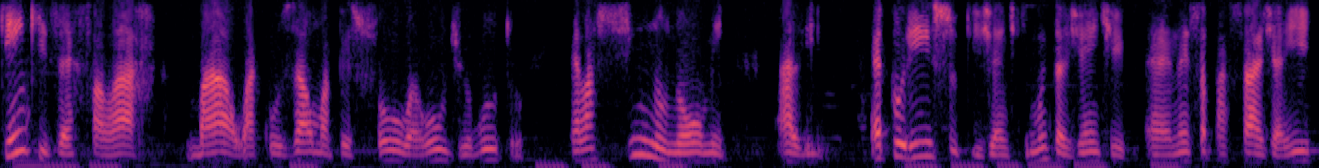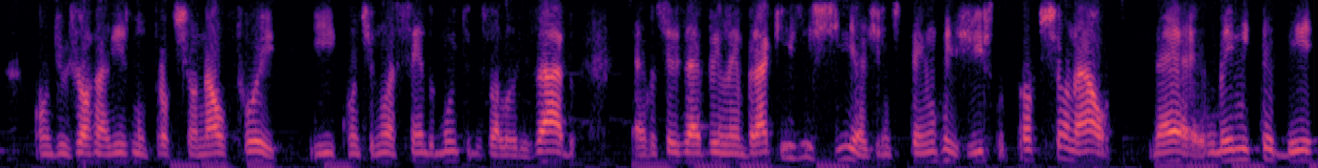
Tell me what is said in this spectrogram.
Quem quiser falar mal, acusar uma pessoa ou de outro, ela assina o nome ali. É por isso que, gente, que muita gente, é, nessa passagem aí, onde o jornalismo profissional foi e continua sendo muito desvalorizado, é, vocês devem lembrar que existia, a gente tem um registro profissional, né, um MTB,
